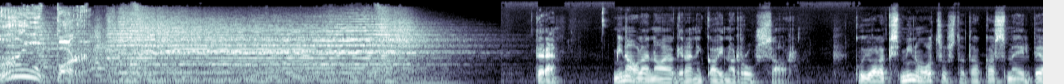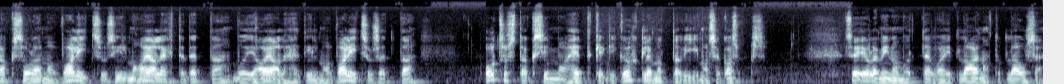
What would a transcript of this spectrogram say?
ruupor. tere, mina olen ajakirjanik Ainar Ruussaar. kui oleks minu otsustada, kas meil peaks olema valitsus ilma ajalehtedeta või ajalehed ilma valitsuseta, otsustaksin ma hetkegi kõhklemata viimase kasuks. see ei ole minu mõte, vaid laenatud lause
